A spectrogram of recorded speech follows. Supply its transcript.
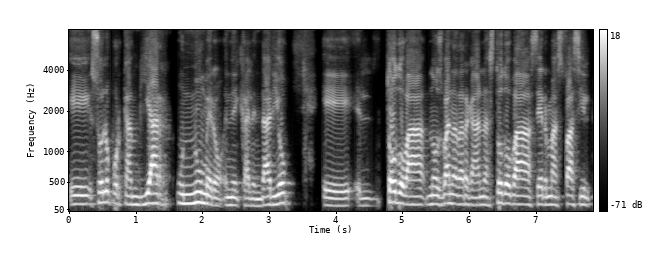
eh, solo por cambiar un número en el calendario, eh, todo va, nos van a dar ganas, todo va a ser más fácil.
